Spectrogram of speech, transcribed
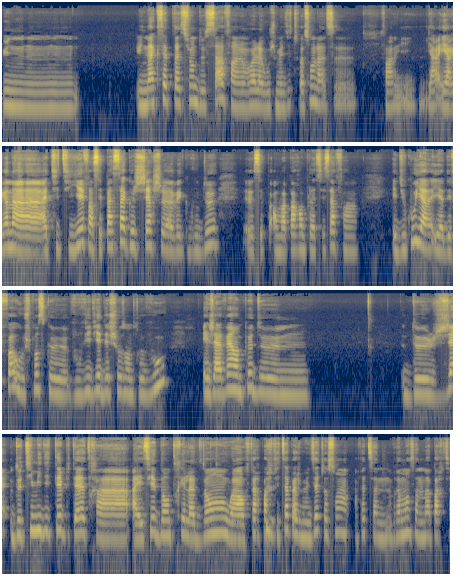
une une acceptation de ça enfin voilà où je me dis de toute façon là enfin il y a, il y a rien à, à titiller. Enfin c'est pas ça que je cherche avec vous deux. Euh, c'est on va pas remplacer ça. Enfin et du coup il y a il y a des fois où je pense que vous viviez des choses entre vous et j'avais un peu de de timidité peut-être à, à essayer d'entrer là-dedans ou à en faire partie de ça. Parce que je me disais de toute façon en fait ça vraiment ça ne m'appartient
